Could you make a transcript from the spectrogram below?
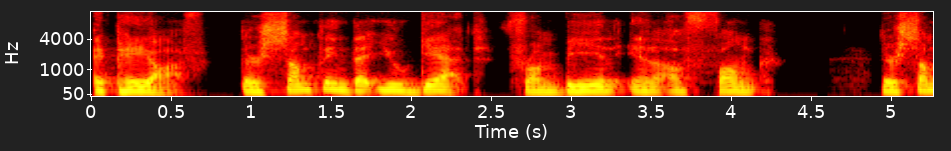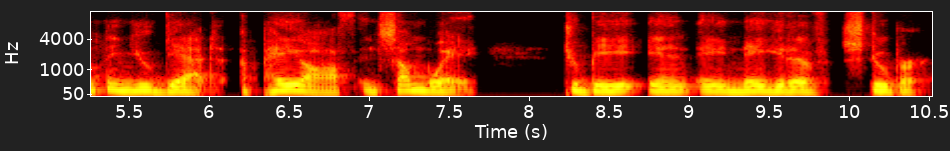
a payoff. There's something that you get from being in a funk. There's something you get, a payoff in some way to be in a negative stupor.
